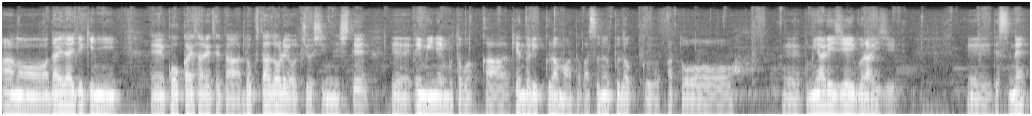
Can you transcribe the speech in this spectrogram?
あの大々的に、えー、公開されてたドクター・ドレイを中心にして、えー、エミネムとかケンドリック・ラマーとかスヌープ・ドッグあと,、えーと、ミアリー・ジェイ・ブライジ、えー、ですね、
